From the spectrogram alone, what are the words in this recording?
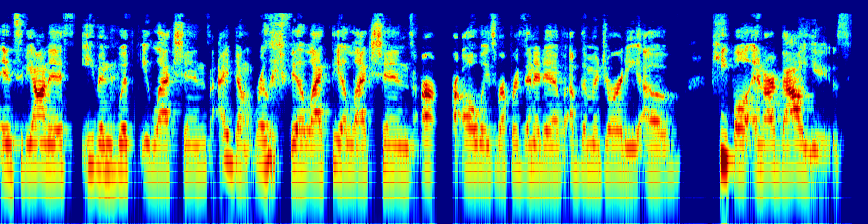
And to be honest, even with elections, I don't really feel like the elections are, are always representative of the majority of people and our values.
